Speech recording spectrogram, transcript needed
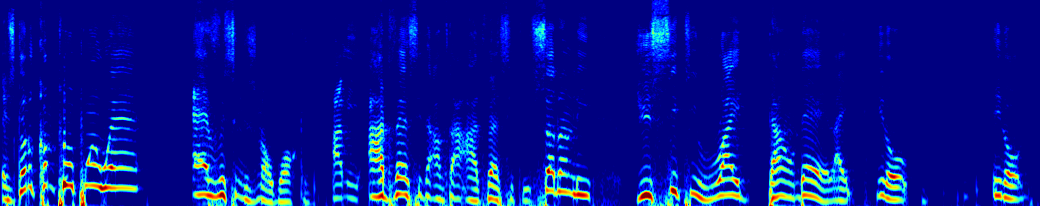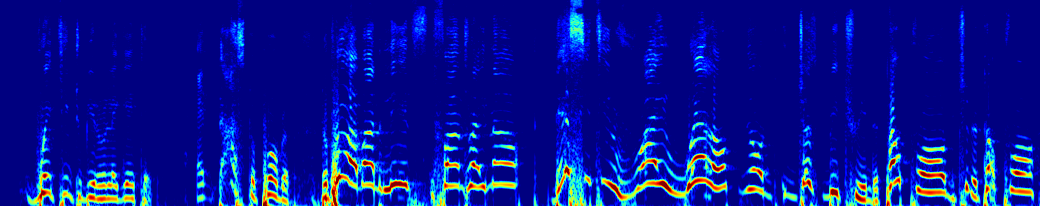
It's gonna come to a point where everything is not working. I mean, adversity after adversity. Suddenly, you sitting right down there, like you know, you know, waiting to be relegated. And that's the problem. The problem about the Leeds fans right now, they're sitting right well up, you know, just between the top four, between the top four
